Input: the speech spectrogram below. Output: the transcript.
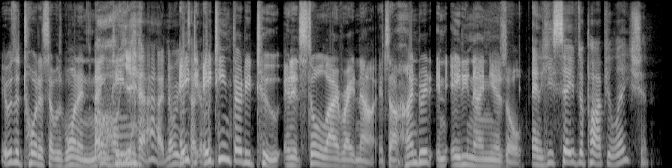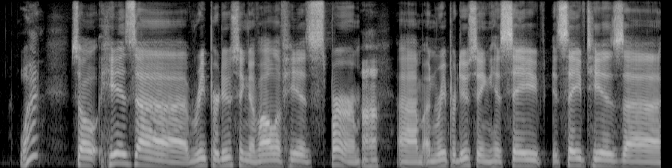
It was a tortoise that was born in Oh 19, yeah, I know what you're eight- talking about. 1832, and it's still alive right now. It's 189 years old. And he saved a population. What? So his uh, reproducing of all of his sperm Uh-huh. um, and reproducing his saved it saved his uh,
